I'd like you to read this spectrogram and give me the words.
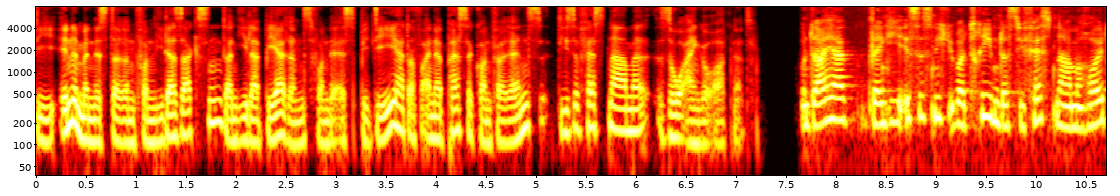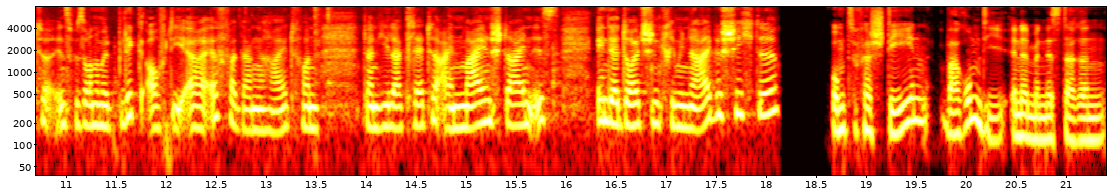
Die Innenministerin von Niedersachsen, Daniela Behrens von der SPD, hat auf einer Pressekonferenz diese Festnahme so eingeordnet. Und daher, denke ich, ist es nicht übertrieben, dass die Festnahme heute, insbesondere mit Blick auf die RAF-Vergangenheit von Daniela Klette, ein Meilenstein ist in der deutschen Kriminalgeschichte. Um zu verstehen, warum die Innenministerin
